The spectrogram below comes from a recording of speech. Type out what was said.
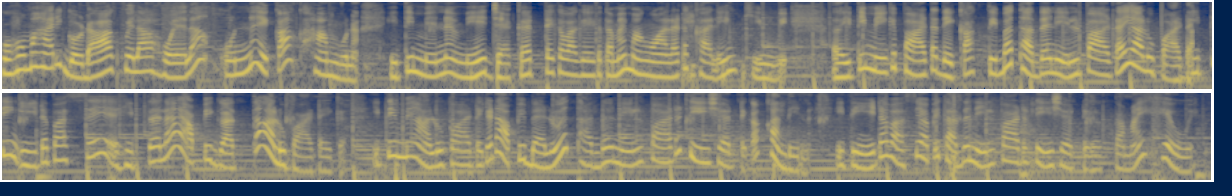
කොහොම හරි ගොඩාක් වෙලා හොයලා ඔන්න එකක් හම්බුණ. ඉතින් මෙන්න මේ ජැකට් එක වගේ තමයි මං ඔයාලට කලින් කිව්වේ. ඉතින් මේක පාට දෙකක් තිබ තද නිල් පාටයි අලු පාට ඉතින් ඊට පස්සේ හිතලා අපි ගත්ත අලු පාට එක. ඉතින් මේ අලු පාටකට අපි බැලුව තද නිල් පාට ටීෂර්ට් එකක් අඳන්න. ඉතින් ඊට පස්සේ අපි තද නිල් පාට ටීෂර්ට් එකක් තමයි හෙව්වේ.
